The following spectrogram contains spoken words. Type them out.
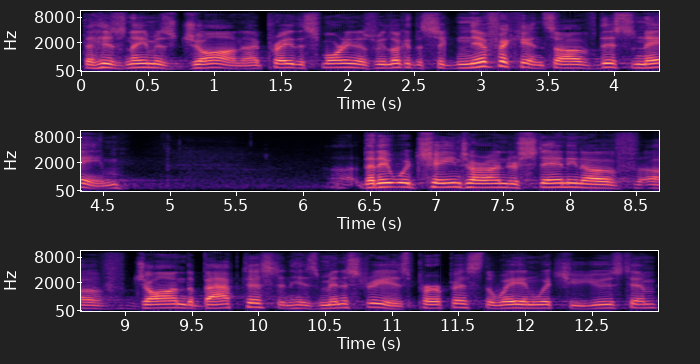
that his name is John. I pray this morning as we look at the significance of this name, uh, that it would change our understanding of, of John the Baptist and his ministry, his purpose, the way in which you used him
